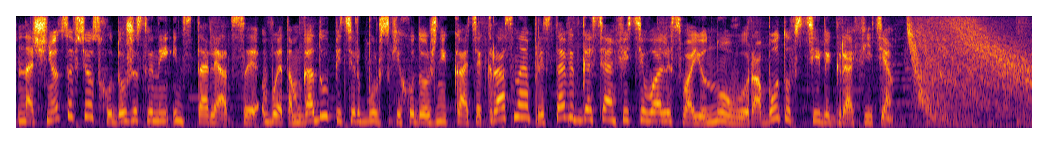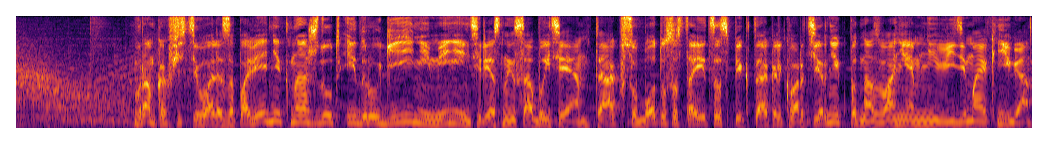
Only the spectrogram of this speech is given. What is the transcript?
Начнется все с художественной инсталляции. В этом году петербургский художник Катя Красная представит гостям фестиваля свою новую работу в стиле граффити. В рамках фестиваля «Заповедник» нас ждут и другие не менее интересные события. Так, в субботу состоится спектакль «Квартирник» под названием «Невидимая книга».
